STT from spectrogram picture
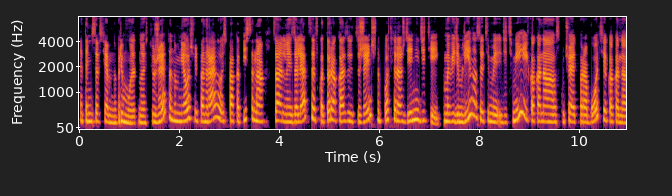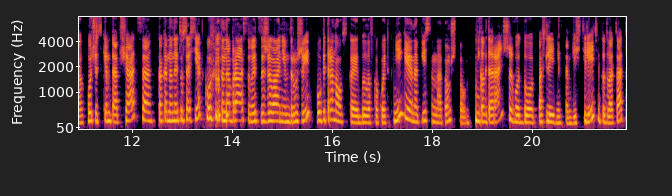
это не совсем напрямую относится к сюжету, но мне очень понравилось, как описана социальная изоляция, в которой оказывается женщина после рождения детей. Мы видим Лину с этими детьми, и как она скучает по работе, как она хочет с кем-то общаться, как она на эту соседку набрасывается желанием дружить. У Петрановской было в какой-то книге написано о том, что никогда раньше, вот до последних там десятилетий, до 20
